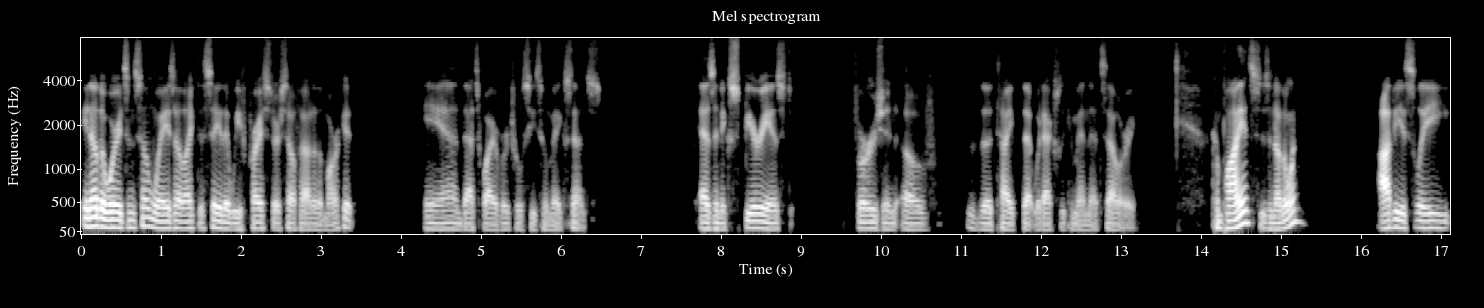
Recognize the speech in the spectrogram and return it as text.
In other words, in some ways, I like to say that we've priced ourselves out of the market, and that's why a virtual CISO makes sense. As an experienced version of the type that would actually command that salary. Compliance is another one. Obviously,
